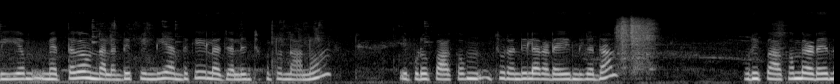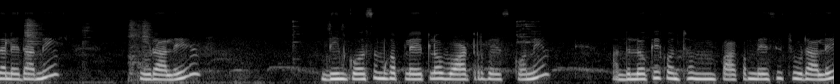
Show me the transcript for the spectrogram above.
బియ్యం మెత్తగా ఉండాలండి పిండి అందుకే ఇలా జల్లించుకుంటున్నాను. ఇప్పుడు పాకం చూడండి ఇలా రెడీ అయింది కదా. ఇప్పుడు ఈ పాకం రెడీ అయిందా లేదా అని చూడాలి. దీనికోసం ఒక ప్లేట్లో వాటర్ వేసుకొని అందులోకి కొంచెం పాకం వేసి చూడాలి.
